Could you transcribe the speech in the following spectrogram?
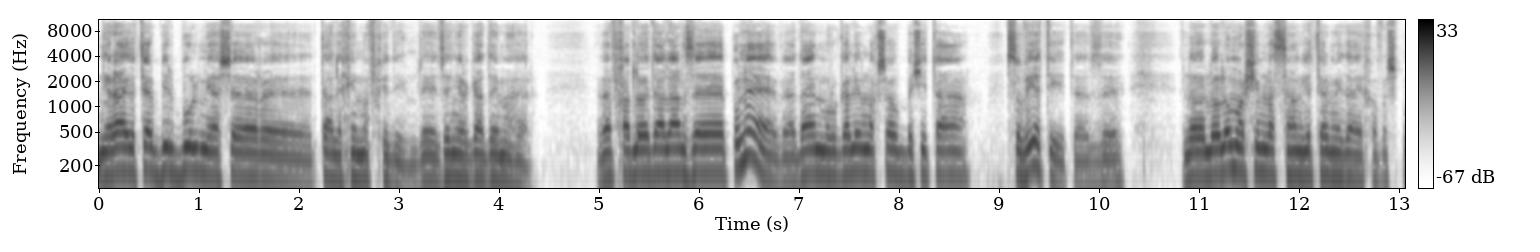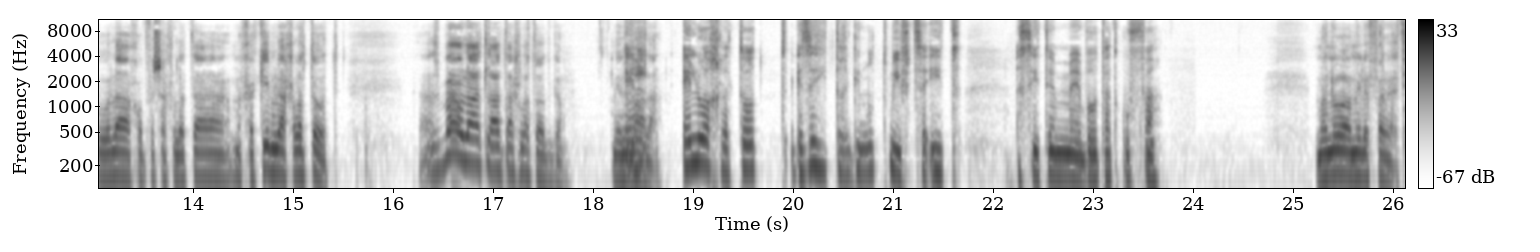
נראה יותר בלבול מאשר אה, תהליכים מפחידים. זה, זה נרגע די מהר. ואף אחד לא יודע לאן זה פונה, ועדיין מורגלים לחשוב בשיטה סובייטית, אז אה, לא, לא, לא מרשים לעצמם יותר מדי חופש פעולה, חופש החלטה, מחכים להחלטות. אז באו לאט לאט ההחלטות גם, מלמעלה. אל, אילו החלטות, איזה התארגנות מבצעית עשיתם באותה תקופה? מנוע מלפרט.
